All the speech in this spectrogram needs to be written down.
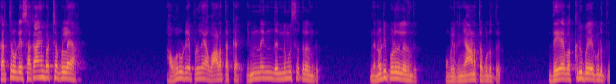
கர்த்தருடைய சகாயம் பெற்ற பிள்ளையா? அவருடைய பிள்ளையா வாழத்தக்க இன்ன இந்த நிமிஷத்துலேருந்து இந்த நொடி பொழுதுலேருந்து உங்களுக்கு ஞானத்தை கொடுத்து தேவ கிருபையை கொடுத்து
